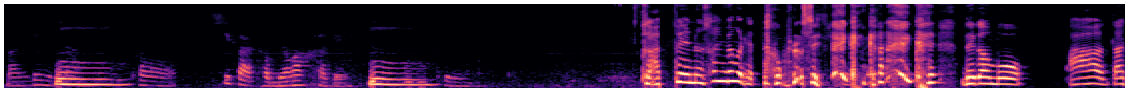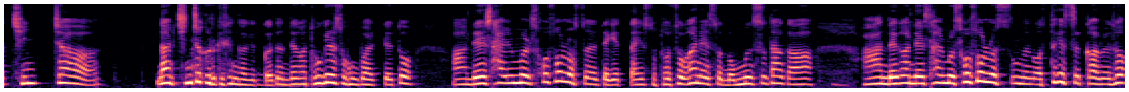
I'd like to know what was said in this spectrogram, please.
만드니까 음, 더 시가 더 명확하게 음. 들리는 것 같아요. 그 앞에는 설명을 했다고 볼 수 있어. 그러니까 그 내가 뭐, 아, 나 진짜, 난 진짜 그렇게 생각했거든. 내가 독일에서 공부할 때도, 아, 내 삶을 소설로 써야 되겠다 해서 도서관에서 논문 쓰다가, 아, 내가 내 삶을 소설로 쓰면 어떻게 쓸까 하면서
